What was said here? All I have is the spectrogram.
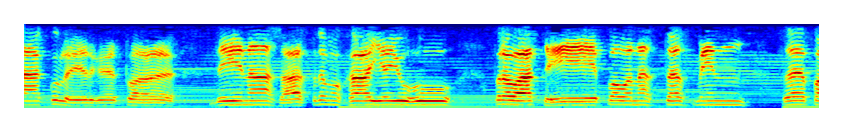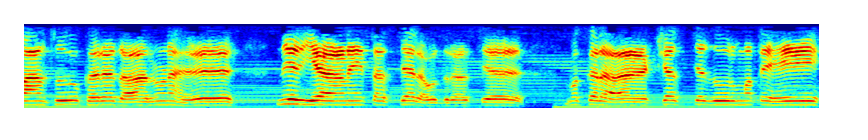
आकुलैर्गत्वा दीना शास्त्रमुखाययुः प्रवाते पवनस्तस्मिन् स पांशुखरदारुणः निर्याणे तस्य रौद्रस्य मकराक्षस्य दुर्मतेः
